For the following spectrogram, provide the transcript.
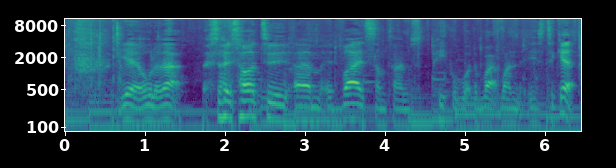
yeah, all of that. So it's hard to um, advise sometimes people what the right one is to get.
